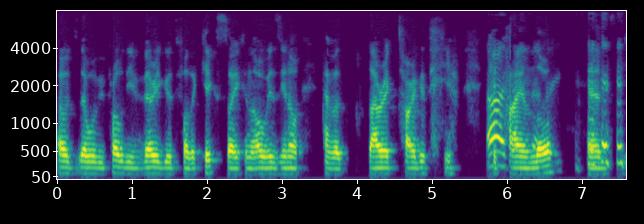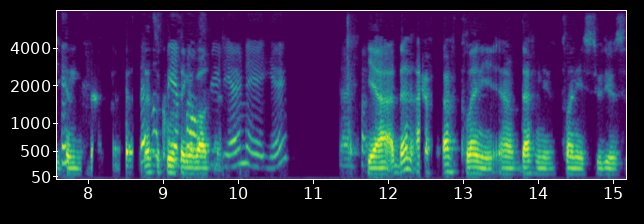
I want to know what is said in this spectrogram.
I would, that would be probably very good for the kicks, so I can always, you know, have a direct target here, Oh, high and low, and you can. there That's a cool a thing about that. studio near you. Yeah, then I have, I have plenty, uh, definitely plenty of studios.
